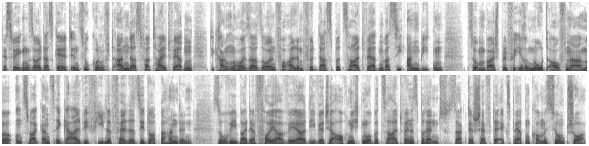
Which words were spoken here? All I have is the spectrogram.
Deswegen soll das Geld in Zukunft anders verteilt werden. Die Krankenhäuser sollen vor allem für das bezahlt werden, was sie anbieten. Zum Beispiel für ihre Notaufnahme und zwar ganz egal, wie viele Fälle sie dort behandeln. So wie bei der Feuerwehr, die wird ja auch nicht nur bezahlt, wenn es brennt, sagt der Chef der Expertenkommission Pschor.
